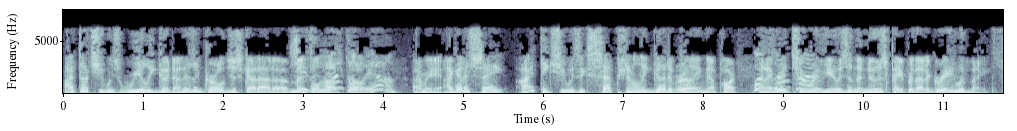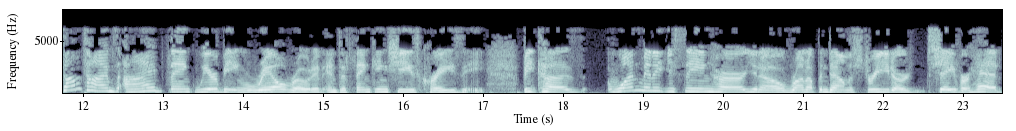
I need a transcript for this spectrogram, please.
I thought she was really good. Now, there's a girl who just got out of She's mental mental, hospital. yeah. I mean, I got to say, I think she was exceptionally good at Really? playing that part. Well, and I read two reviews in the newspaper that agreed with me. Sometimes I think we're being railroaded into thinking she's crazy because one minute you're seeing her, you know, run up and down the street or shave her head,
